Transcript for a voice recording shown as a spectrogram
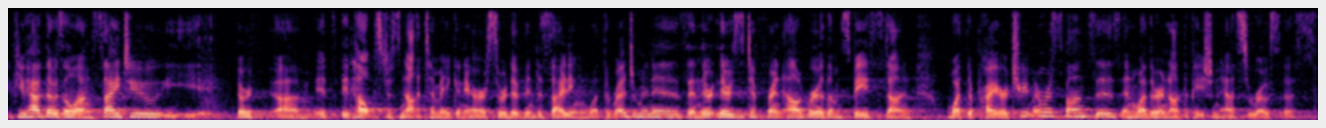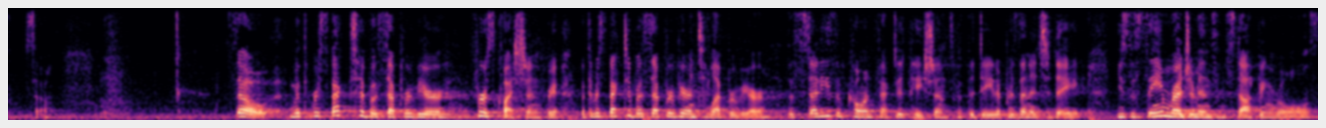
if you have those alongside you, or um, it, it, helps just not to make an error sort of in deciding what the regimen is. And there, there's different algorithms based on what the prior treatment response is and whether or not the patient has cirrhosis. So. So, with respect to boceprevir, first question for you. With respect to boceprevir and telaprevir, the studies of co-infected patients with the data presented to date use the same regimens and stopping rules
